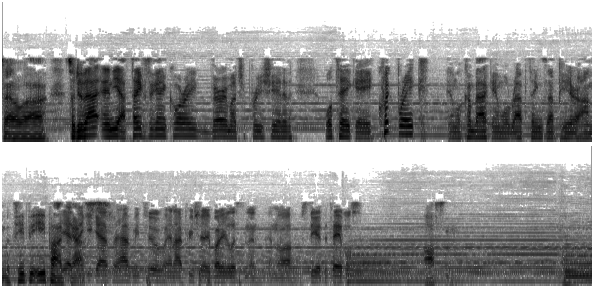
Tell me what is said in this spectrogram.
So, uh, so do that. And yeah, thanks again, Cory. Very much appreciated. We'll take a quick break, and we'll come back and we'll wrap things up here on the TPE podcast. Yeah, thank you guys for having me too, and I appreciate everybody listening. And uh, see you at the tables. Awesome.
